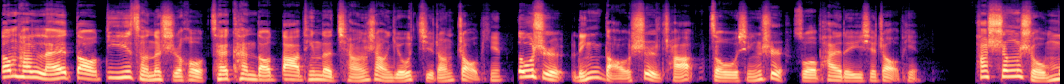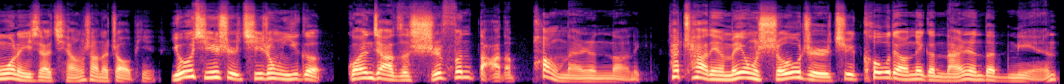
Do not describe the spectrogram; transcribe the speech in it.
当他来到第一层的时候，才看到大厅的墙上有几张照片，都是领导视察走形式所拍的一些照片。他伸手摸了一下墙上的照片，尤其是其中一个官架子十分大的胖男人那里，他差点没用手指去抠掉那个男人的脸。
